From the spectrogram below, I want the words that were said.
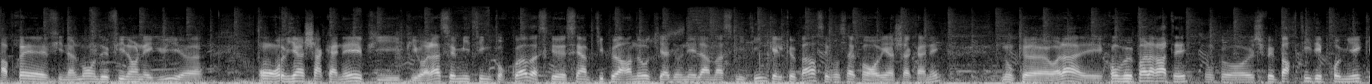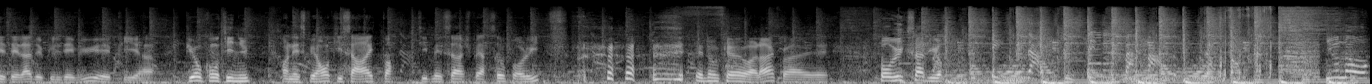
après finalement de fil en aiguille euh, on revient chaque année et puis, voilà ce meeting pourquoi? Parce que c'est un petit peu Arnaud qui a donné à ce meeting quelque part, c'est pour ça qu'on revient chaque année. Donc euh, voilà, et qu'on veut pas le rater. Donc euh, je fais partie des premiers qui étaient là depuis le début et puis, euh, puis on continue en espérant qu'il s'arrête pas. Petit message perso pour lui. et donc euh, voilà quoi. Et pourvu que ça dure. You know,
